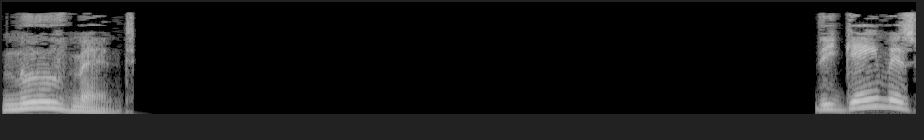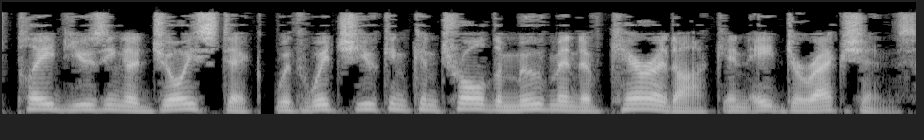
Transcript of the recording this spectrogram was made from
Movement The game is played using a joystick, with which you can control the movement of Caradoc in eight directions.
